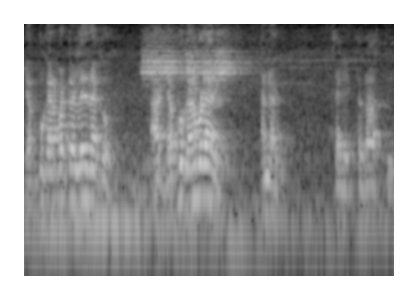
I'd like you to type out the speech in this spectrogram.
డబ్బు కనపడటం లేదు నాకు ఆ డబ్బు కనబడాలి అన్నాడు. సరే తదాస్తు.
